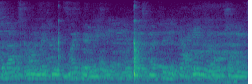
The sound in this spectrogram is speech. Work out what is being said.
So that's one I make sure my favorite one, which is my signature green solution.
